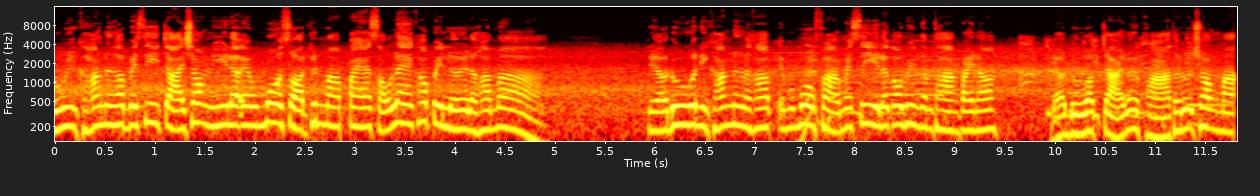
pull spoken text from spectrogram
ดูอีกครั้งหนึ่งครับเบซี่จ่ายช่องนี้แล้วเอลโมสอดขึ้นมาแปรเสาแรกเข้าไปเลยเหรอครับมาเดี๋ยวดูกันอีกครั้งหนึ่งนะครับเอลโมฝากเมซี่แล้วก็วิ่งตามทางไปเนาะแล้วดูครับจ่ายด้วยขวาทะลุช่องมา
